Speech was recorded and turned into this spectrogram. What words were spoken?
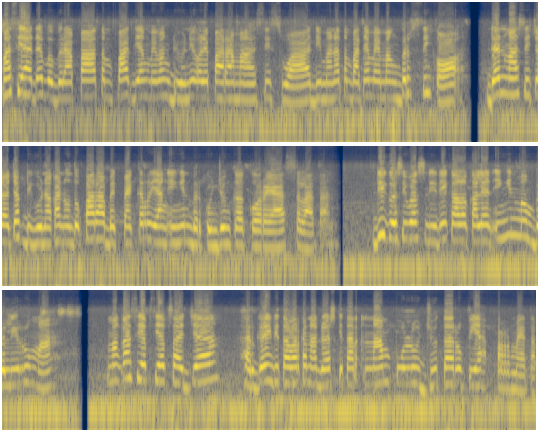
Masih ada beberapa tempat yang memang dihuni oleh para mahasiswa di mana tempatnya memang bersih kok dan masih cocok digunakan untuk para backpacker yang ingin berkunjung ke Korea Selatan. Di Gosiwon sendiri kalau kalian ingin membeli rumah, maka siap-siap saja harga yang ditawarkan adalah sekitar 60 juta rupiah per meter.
